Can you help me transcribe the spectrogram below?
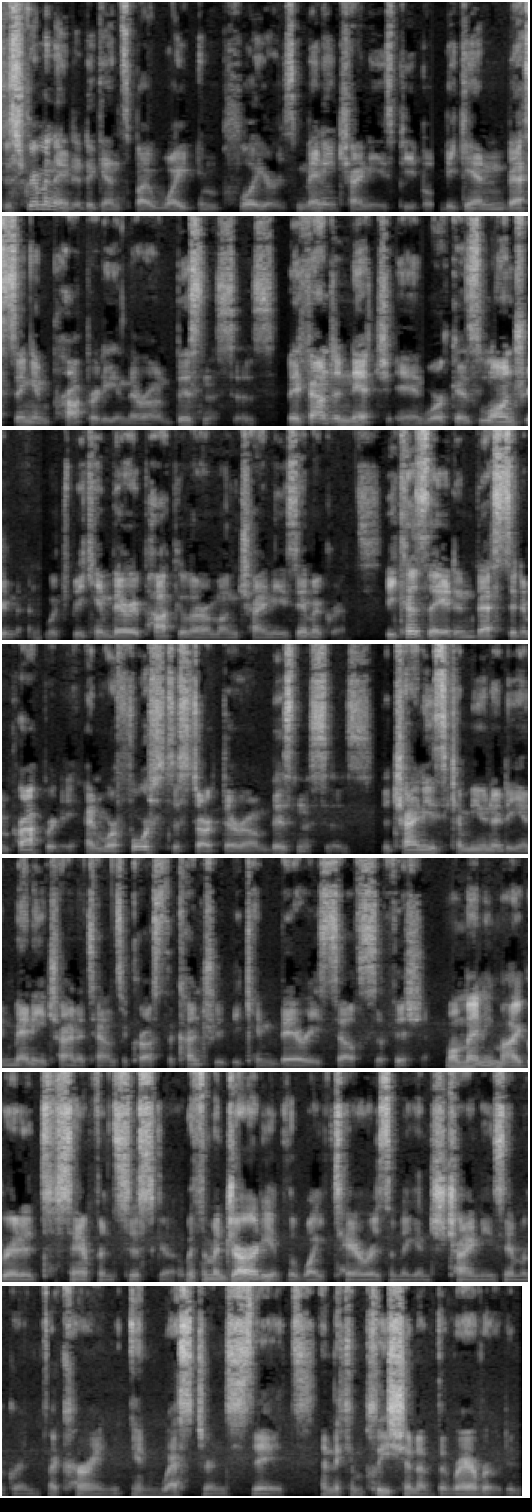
Discriminated against by white employers, many Chinese people began investing in property in their own businesses. They found a niche in work as laundrymen, which became very popular among Chinese immigrants. Because they had invested in property and were forced to start their own businesses, the Chinese community in many Chinatowns across the country became very self-sufficient. While many migrated to San Francisco, with the majority of the white terrorism against Chinese immigrants occurring in western states, and the completion of of the railroad in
